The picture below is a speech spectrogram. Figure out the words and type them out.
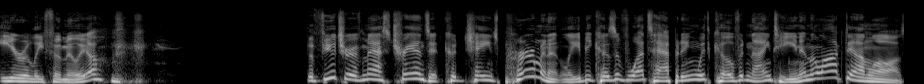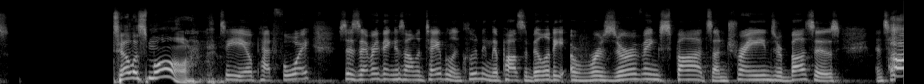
eerily familiar. the future of mass transit could change permanently because of what's happening with COVID 19 and the lockdown laws. Tell us more. CEO Pat Foye says everything is on the table, including the possibility of reserving spots on trains or buses. And so- Oh!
